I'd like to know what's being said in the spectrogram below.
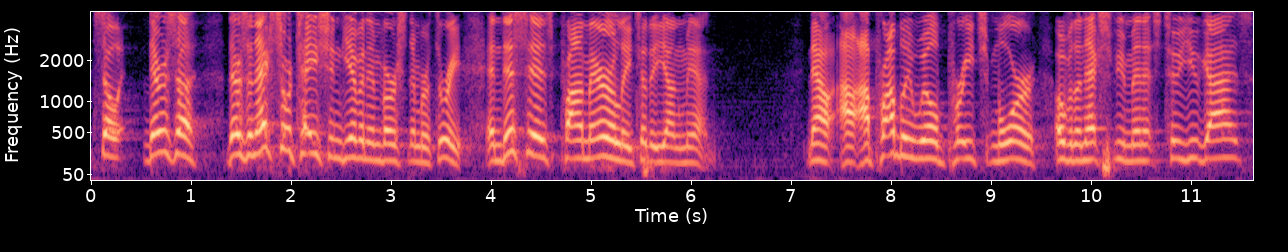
So there's, a, there's an exhortation given in verse number three, and this is primarily to the young men. Now, I, I probably will preach more over the next few minutes to you guys,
